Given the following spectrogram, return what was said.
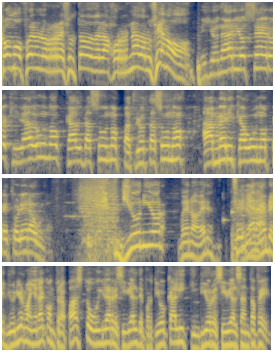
¿Cómo fueron los resultados de la jornada, Luciano? Millonarios 0, Equidad 1, Caldas 1, Patriotas 1, América 1, Petrolera 1. Junior, bueno, a ver, mañana. Junior mañana contra Pasto, Huila recibe al Deportivo Cali, Quindío recibe al Santa Fe.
